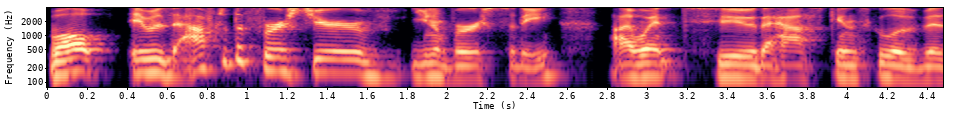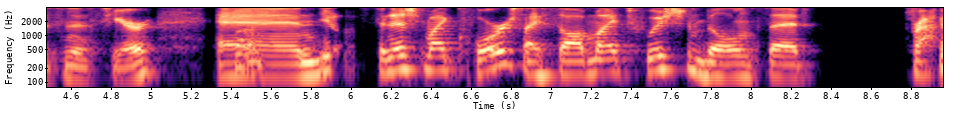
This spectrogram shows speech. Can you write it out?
Well, it was after the first year of university. I went to the Haskayne School of Business here and huh. you know, finished my course. I saw my tuition bill and said, crap,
